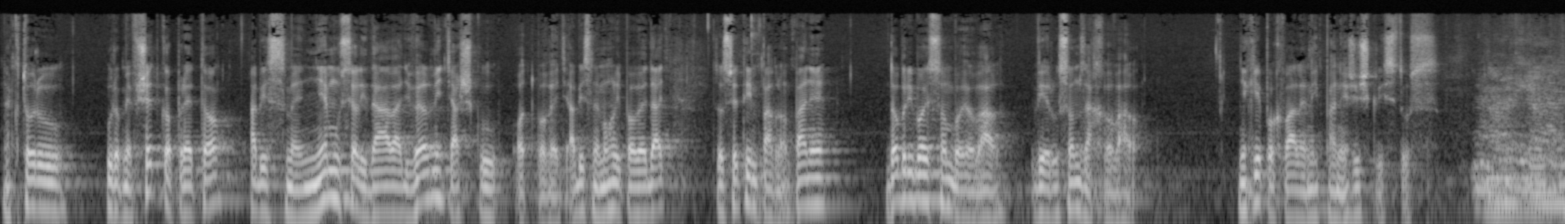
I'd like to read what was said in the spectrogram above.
na ktorú urobíme všetko preto, aby sme nemuseli dávať veľmi ťažkú odpoveď. Aby sme mohli povedať, so svetým Pavlom. Pane, dobrý boj som bojoval, vieru som zachoval. Nech je pochválený Pán Ježiš Kristus. Amen.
